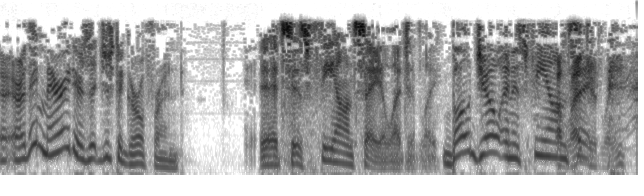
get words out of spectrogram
are they married or is it just a girlfriend? It's his fiance, allegedly. Bojo and his fiance. Allegedly.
